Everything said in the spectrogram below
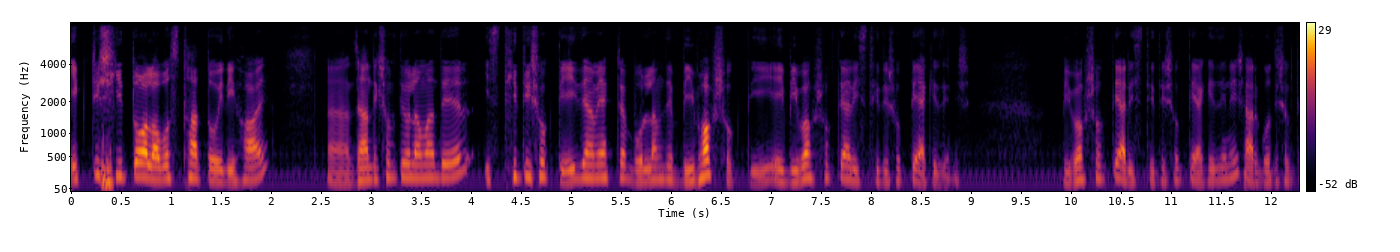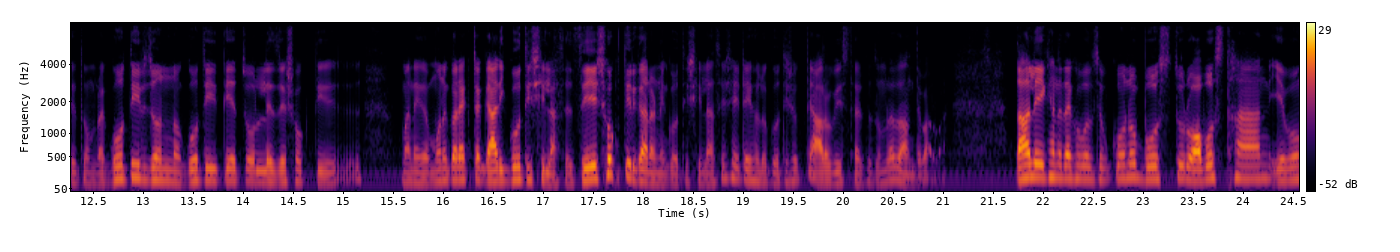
একটি শীতল অবস্থা তৈরি হয়। যান্ত্রিক শক্তি হলো আমাদের স্থিতি শক্তি এই যে আমি একটা বললাম যে বিভব শক্তি, এই বিভব শক্তি আর স্থিতি শক্তি একই জিনিস। বিভব শক্তি আর স্থিতি শক্তি একই জিনিস, আর গতি শক্তি তোমরা, গতির জন্য, গতিতে চললে যে শক্তি মানে মনে করো একটা গাড়ি গতিশীল আছে, যে শক্তির কারণে গতিশীল আছে, সেটাই হলো গতিশক্তি, আরও বিস্তারিত তোমরা জানতে পারবা। তাহলে এখানে দেখো বলছে, কোনো বস্তুর অবস্থান এবং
